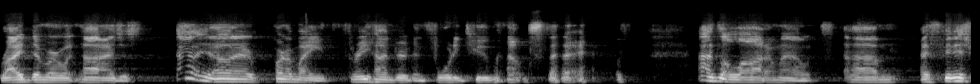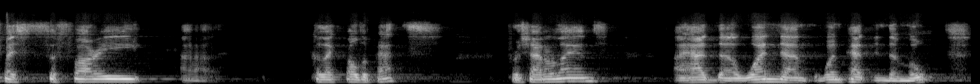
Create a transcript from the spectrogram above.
ride them or whatnot. I just, you know, they're part of my 342 mounts that I have. That's a lot of mounts. Um, I finished my safari, uh, collect all the pets for Shadowlands. I had uh, one um, one pet in the moat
